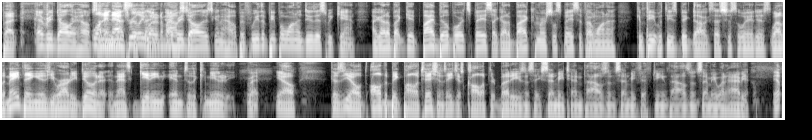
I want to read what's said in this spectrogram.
but Every dollar helps. Well, I mean, and that's the really what it amounts Every dollar is going to help. If we the people want to do this, we can. I got to get buy billboard space. I got to buy commercial space if I want to compete with these big dogs. That's just the way it is. well, the main thing is you're already doing it, and that's getting into the community. Right. You know, because you know all the big politicians, they just call up their buddies and say, "Send me ten thousand, send me fifteen thousand, send me what have you." Yep.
